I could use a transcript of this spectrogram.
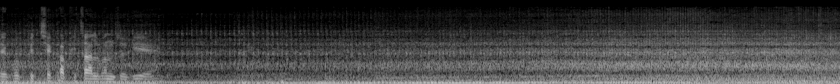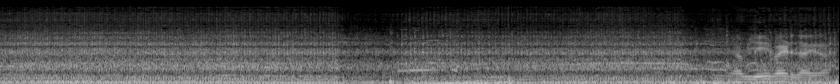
देखो पीछे काफ़ी चाल बन चुकी है। अब यही बैठ जाएगा।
